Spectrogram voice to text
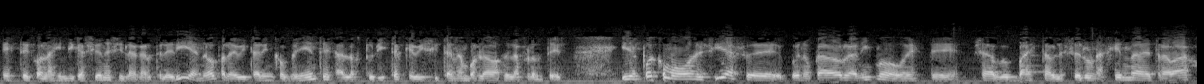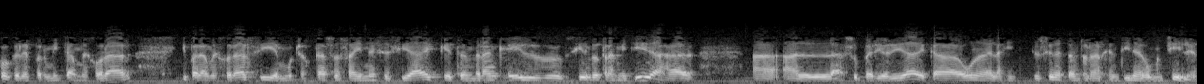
este, con las indicaciones y la cartelería, ¿no? Para evitar inconvenientes a los turistas que visitan ambos lados de la frontera. Y después, como vos decías, eh, bueno, cada organismo este, ya va a establecer una agenda de trabajo que les permita mejorar y para mejorar sí en muchos casos hay necesidades que tendrán que ir siendo transmitidas a, la superioridad de cada una de las instituciones tanto en Argentina como en Chile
